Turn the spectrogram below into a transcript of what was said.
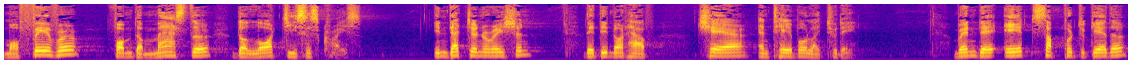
more favor from the Master, the Lord Jesus Christ. In that generation, they did not have chair and table like today. When they ate supper together,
